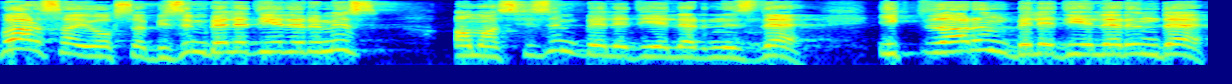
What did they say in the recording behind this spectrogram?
Varsa yoksa bizim belediyelerimiz ama sizin belediyelerinizde, iktidarın belediyelerinde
